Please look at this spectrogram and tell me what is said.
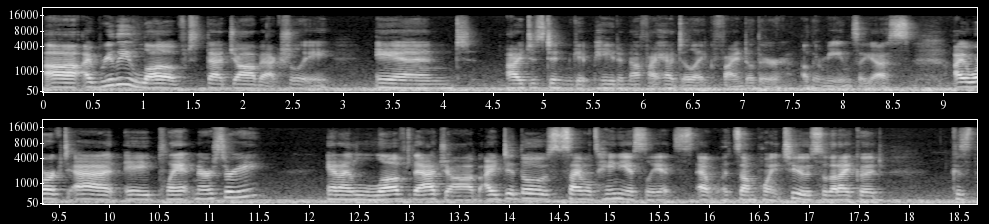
Uh, I really loved that job actually, and I just didn't get paid enough. I had to like find other other means, I guess. I worked at a plant nursery, and I loved that job. I did those simultaneously at at, at some point too, so that I could because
